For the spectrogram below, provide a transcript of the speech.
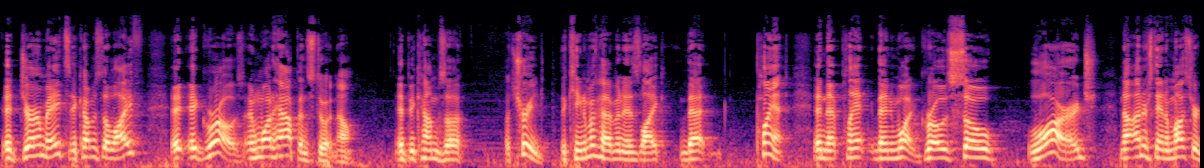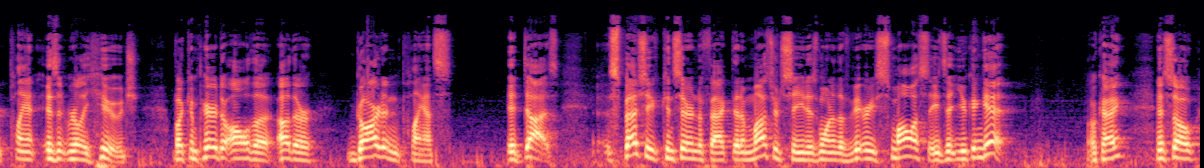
It germinates, it comes to life, it, it grows. And what happens to it now? It becomes a, a tree. The kingdom of heaven is like that plant. And that plant then what? Grows so large. Now understand a mustard plant isn't really huge, but compared to all the other garden plants, it does. Especially considering the fact that a mustard seed is one of the very smallest seeds that you can get. Okay? And so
